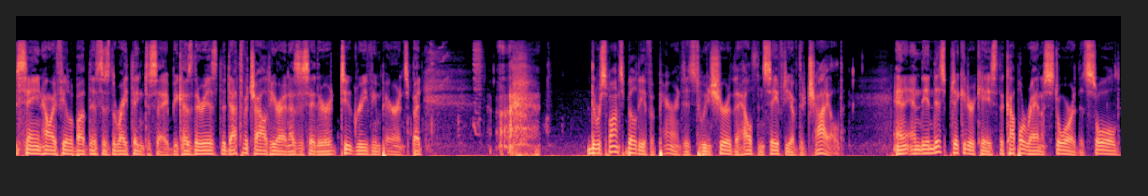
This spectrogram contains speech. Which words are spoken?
saying how I feel about this is the right thing to say because there is the death of a child here, and as I say, there are two grieving parents. But uh, the responsibility of a parent is to ensure the health and safety of their child. And, and in this particular case, the couple ran a store that sold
